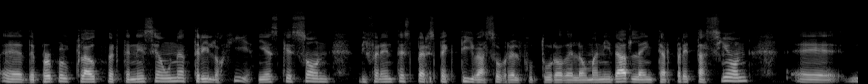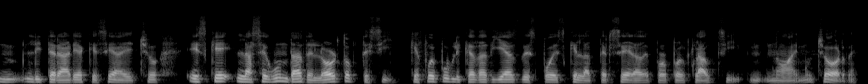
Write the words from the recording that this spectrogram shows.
eh, The Purple Cloud pertenece a una trilogía, y es que son diferentes perspectivas sobre el futuro de la humanidad. La interpretación eh, literaria que se ha hecho es que la segunda, The Lord of the Sea, que fue publicada días después que la tercera de Purple Cloud, si no hay mucho orden,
